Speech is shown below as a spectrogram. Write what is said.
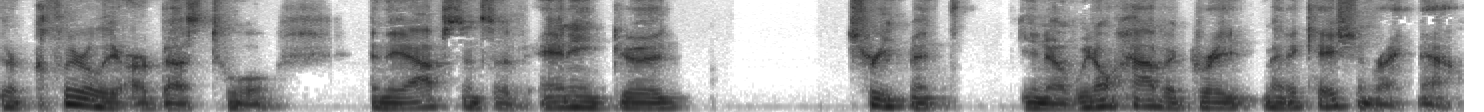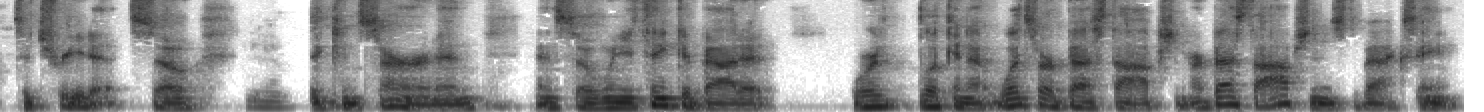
they're clearly our best tool. In the absence of any good treatment, you know, we don't have a great medication right now to treat it. So yeah. the concern. And and so when you think about it, we're looking at what's our best option. Our best option is the vaccine.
